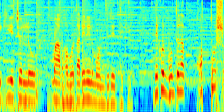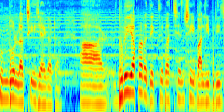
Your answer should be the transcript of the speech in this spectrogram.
এগিয়ে চলল মা ভবতারিণীর মন্দিরের দিকে। দেখুন বন্ধুরা, কত সুন্দর লাগছে এই জায়গাটা। আর দূরেই আপনারা দেখতে পাচ্ছেন সেই বালি ব্রিজ।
